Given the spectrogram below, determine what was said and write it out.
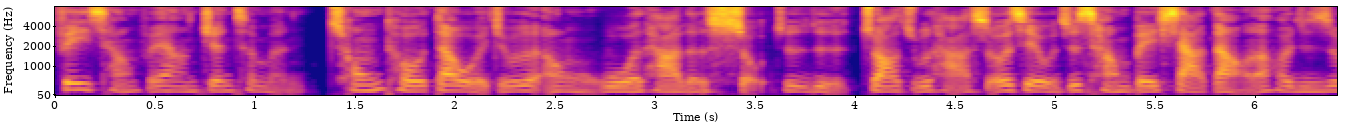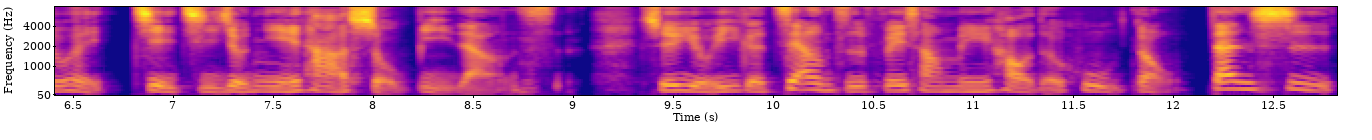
非常非常 gentleman，从头到尾就是让我握他的手，就是抓住他的手，而且我就常被吓到，然后就是会借机就捏他的手臂这样子，所以有一个这样子非常美好的互动。但是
